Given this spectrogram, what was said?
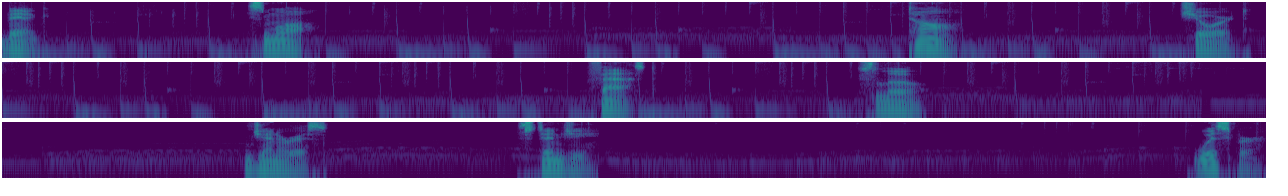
Big. Small. Tall. Short. Fast. Slow. Generous. Stingy. Whisper.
